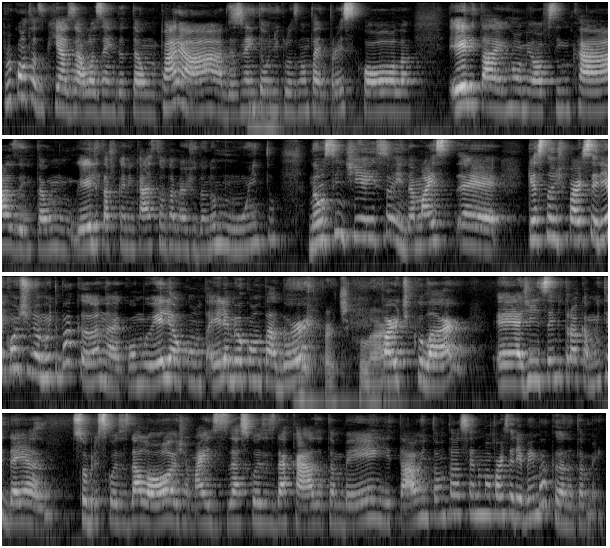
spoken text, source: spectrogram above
por conta do que as aulas ainda estão paradas, Sim. né? Então, o Nicolas não tá indo pra escola. Ele tá em home office em casa, então ele tá ficando em casa, então tá me ajudando muito. Não sentia isso ainda, mas é, questão de parceria continua muito bacana. Como ele é, o, ele é meu contador particular. particular é, a gente sempre troca muita ideia sobre as coisas da loja, mas as coisas da casa também e tal. Então tá sendo uma parceria bem bacana também.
